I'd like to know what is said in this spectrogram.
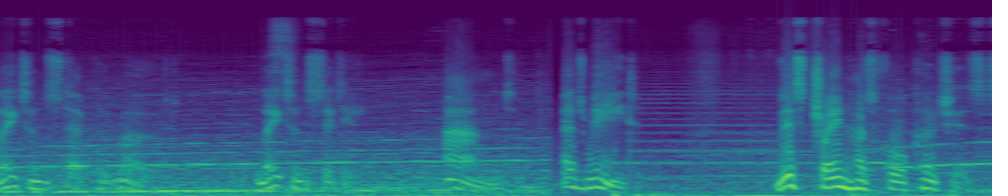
Leighton Stepford Road, Leighton City, and Edgemead. This train has four coaches,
